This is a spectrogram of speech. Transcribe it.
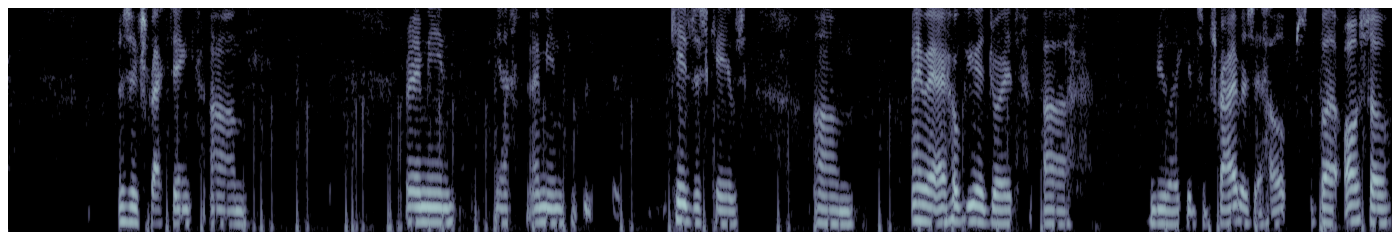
I was expecting. Um, but I mean, yeah, I mean, caves is caves. Um, anyway, I hope you enjoyed. Uh, do like and subscribe as it helps, but also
